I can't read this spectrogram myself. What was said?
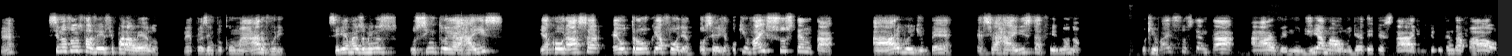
Né? Se nós vamos fazer esse paralelo, né, por exemplo, com uma árvore, seria mais ou menos o cinto é a raiz e a couraça é o tronco e a folha. Ou seja, o que vai sustentar a árvore de pé é se a raiz está firme ou não. O que vai sustentar a árvore no dia mal, no dia da tempestade, no dia do vendaval,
